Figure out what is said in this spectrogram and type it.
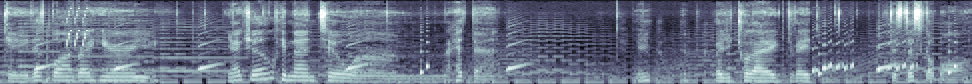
Okay, this block right here, you, actually meant to um, hit that. Try to activate this disco ball.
